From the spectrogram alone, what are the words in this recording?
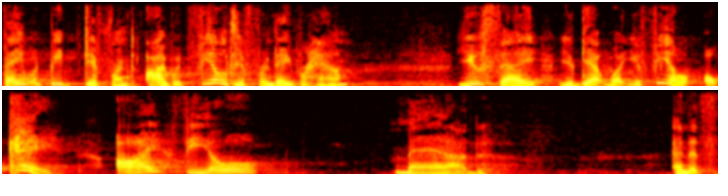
they would be different, I would feel different, Abraham. You say you get what you feel. Okay, I feel mad. And it's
